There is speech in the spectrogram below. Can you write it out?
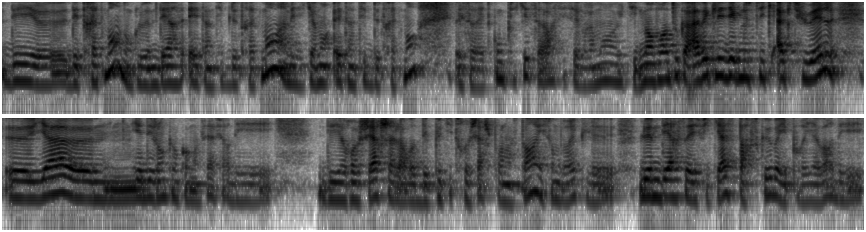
des, traitements, donc le MDR est un type de traitement, un médicament est un type de traitement, ben, ça va être compliqué de savoir si c'est vraiment utile. Mais enfin, en tout cas, avec les diagnostics actuels, il y, a des gens qui ont commencé à faire des des recherches, alors des petites recherches pour l'instant. Il semblerait que le, MDR soit efficace parce que bah, il pourrait y avoir des,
